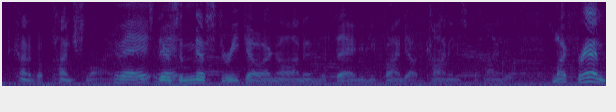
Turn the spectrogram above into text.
it's kind of a punchline. Right, there's, there's right. a mystery going on in the thing, and you find out Connie's behind it. My friend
